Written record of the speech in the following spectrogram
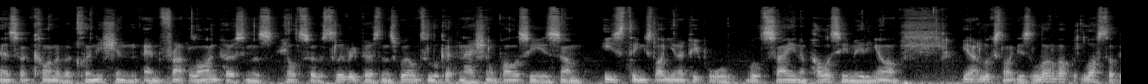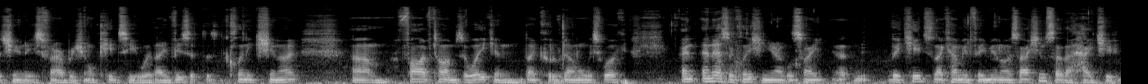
as a kind of a clinician and frontline person, as health service delivery person as well, to look at national policy is um, is things like you know people will, will say in a policy meeting, oh, you know, it looks like there's a lot of lost opportunities for Aboriginal kids here where they visit the clinics, you know, um, five times a week, and they could have done all this work and, and as a clinician, you're able to say, uh, the kids, they come in for immunisation, so they hate you.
